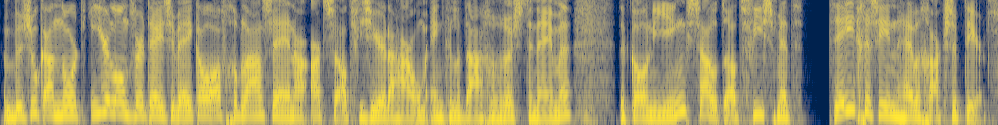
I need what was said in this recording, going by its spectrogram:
Een bezoek aan Noord-Ierland werd deze week al afgeblazen en haar artsen adviseerden haar om enkele dagen rust te nemen. De koningin zou het advies met tegenzin hebben geaccepteerd.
